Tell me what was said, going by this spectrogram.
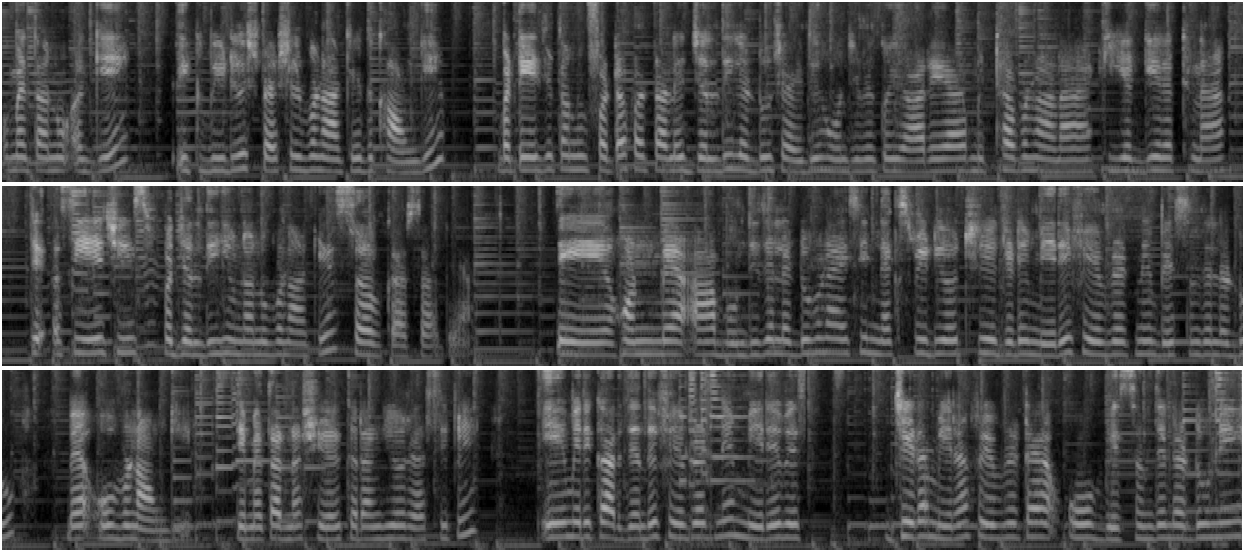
ਉਹ ਮੈਂ ਤੁਹਾਨੂੰ ਅੱਗੇ ਇੱਕ ਵੀਡੀਓ ਸਪੈਸ਼ਲ ਬਣਾ ਕੇ ਦਿਖਾਉਂਗੀ। ਬਟ ਇਹ ਜੇ ਤੁਹਾਨੂੰ ਫਟਾਫਟ ਵਾਲੇ ਜਲਦੀ ਲੱਡੂ ਚਾਹੀਦੇ ਹੋਣ, ਜਿਵੇਂ ਕੋਈ ਆ ਰਿਹਾ, ਮਿੱਠਾ ਬਣਾਉਣਾ ਕੀ ਅੱਗੇ ਰੱਖਣਾ ਤੇ ਅਸੀਂ ਇਹ ਚੀਜ਼ ਜਲਦੀ ਹੀ ਉਹਨਾਂ ਨੂੰ ਬਣਾ ਕੇ ਸਰਵ ਕਰ ਸਕਦੇ ਹਾਂ। ਤੇ ਹੁਣ ਮੈਂ ਆ ਬੂੰਦੀ ਦੇ ਲੱਡੂ ਬਣਾਏ ਸੀ। ਨੈਕਸਟ ਵੀਡੀਓ 'ਚ ਜਿਹੜੇ ਮੇਰੇ ਫੇਵਰਿਟ ਨੇ ਬੇਸਨ ਦੇ ਲੱਡੂ, ਮੈਂ ਉਹ ਬਣਾਉਂਗੀ। ਤੇ ਮੈਂ ਤੁਹਾਡੇ ਨਾਲ ਸ਼ੇਅਰ ਕਰਾਂਗੀ ਉਹ ਰੈਸਿਪੀ ਇਹ ਮੇਰੇ ਘਰਦਿਆਂ ਦੇ ਫੇਵਰਿਟ ਨੇ, ਮੇਰੇ ਜਿਹੜਾ ਮੇਰਾ ਫੇਵਰਿਟ ਹੈ, ਉਹ ਬੇਸਨ ਦੇ ਲੱਡੂ ਨੇ।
